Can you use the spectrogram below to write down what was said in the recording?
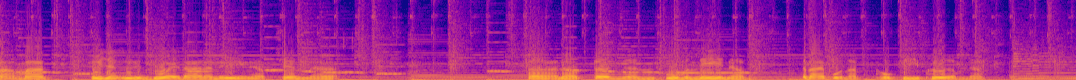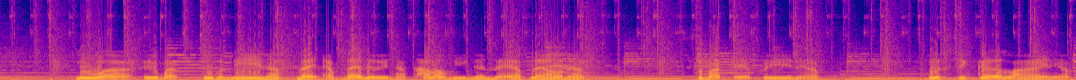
สามารถซื้ออย่างอื่นด้วยได้นั่นเองนะครับ เช่นนะฮะอ่านะครับเติมเงิน True Money นะครับจะได้โบนัสโทฟีเพิ่มนะครับ หรือว่าซื้อบัตร True Money นะครับ ในแอปได้เลยนะครับ ถ้าเรามีเงินในแอปแล้วนะครับซื้อบัตร Air Free นะครับซื้อสติกเกอร์ไลน์นะครับ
